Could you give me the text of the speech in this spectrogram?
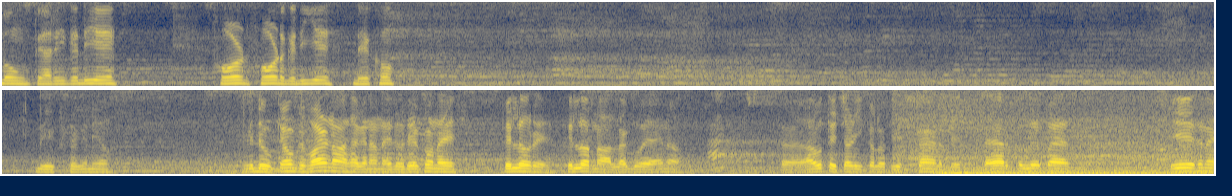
बहुत प्यारी गड्डी है। फोर्ड फोर्ड गड्डी देखो। देख सकने हो। दो क्योंकि वड़ ना सकना नहीं तो देखो ना पिलर है पिलर ना लग हुआ है ना। तो आउते चढ़ी कलो थी स्टैंड पे टायर खुले पैर ये इसने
